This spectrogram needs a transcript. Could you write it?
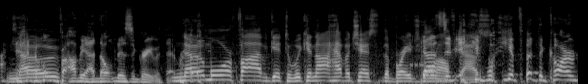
I No, don't, I don't disagree with that. no more five gifted. We cannot have a chance at the Braves going Guys, off, if, guys. if we could put the car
